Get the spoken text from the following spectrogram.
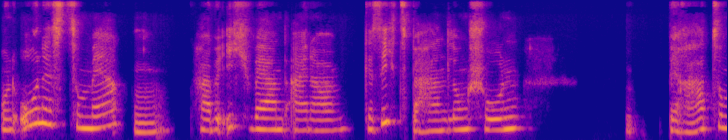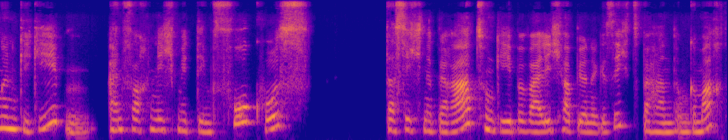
Und ohne es zu merken, habe ich während einer Gesichtsbehandlung schon Beratungen gegeben. Einfach nicht mit dem Fokus, dass ich eine Beratung gebe, weil ich habe ja eine Gesichtsbehandlung gemacht.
